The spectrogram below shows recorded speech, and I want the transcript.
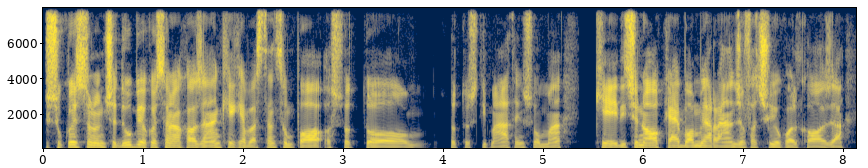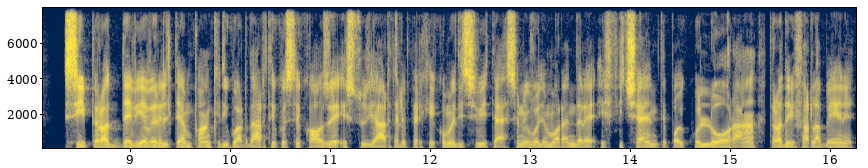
su questo non c'è dubbio, questa è una cosa anche che è abbastanza un po' sotto, sottostimata, insomma, che dice no, ok, boh, mi arrangio, faccio io qualcosa. Sì, però devi avere il tempo anche di guardarti queste cose e studiartele, perché come dicevi te, se noi vogliamo rendere efficiente poi quell'ora, però devi farla bene.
